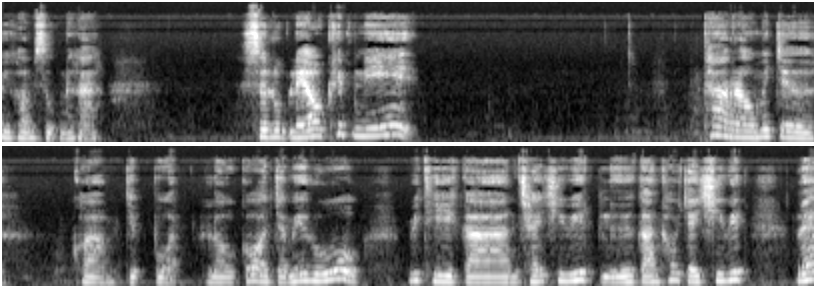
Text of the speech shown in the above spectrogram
มีความสุขนะคะ สรุปแล้วคลิปนี้ ถ้าเราไม่เจอความเจ็บปวด เราก็จะไม่รู้ วิธีการใช้ชีวิตหรือการเข้าใจชีวิต และ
